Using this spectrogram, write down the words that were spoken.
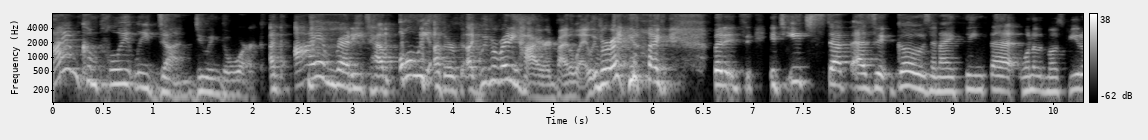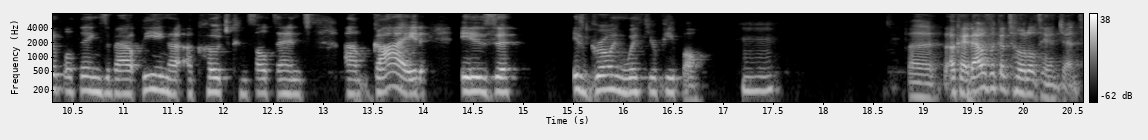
I am completely done doing the work. Like I am ready to have only other like we've already hired by the way. We've already like but it's it's each step as it goes and I think that one of the most beautiful things about being a, a coach, consultant, um, guide is is growing with your people. Mm-hmm but okay that was like a total tangent.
